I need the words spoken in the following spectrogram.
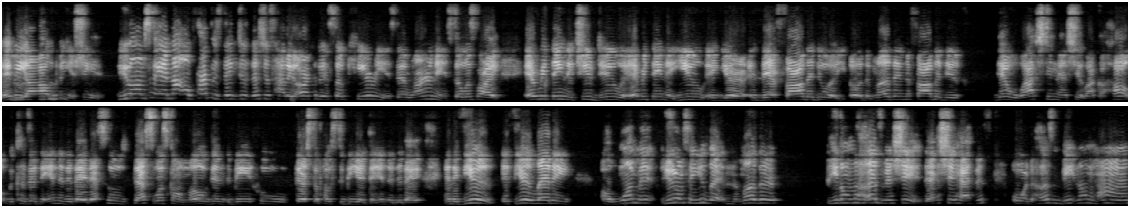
They be mm-hmm. all being shit. You know what I'm saying? Not on purpose. They just that's just how they are because they're so curious. They're learning. So it's like everything that you do, everything that you and your and their father do, or, or the mother and the father do, they're watching that shit like a hawk because at the end of the day, that's who that's what's gonna mold them to be who they're supposed to be at the end of the day. And if you're if you're letting a woman, you know what I'm saying, you letting the mother beat on the husband, shit, that shit happens. Or the husband beating on the mom,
